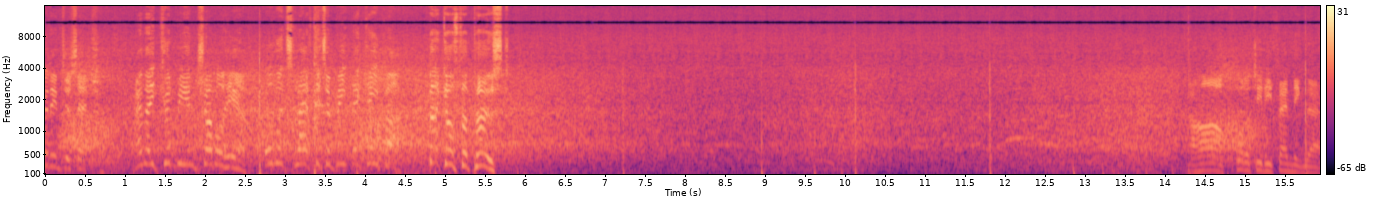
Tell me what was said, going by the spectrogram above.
Good interception. And they could be in trouble here. All that's left is to beat the keeper. Back off the post. Aha, quality defending there.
